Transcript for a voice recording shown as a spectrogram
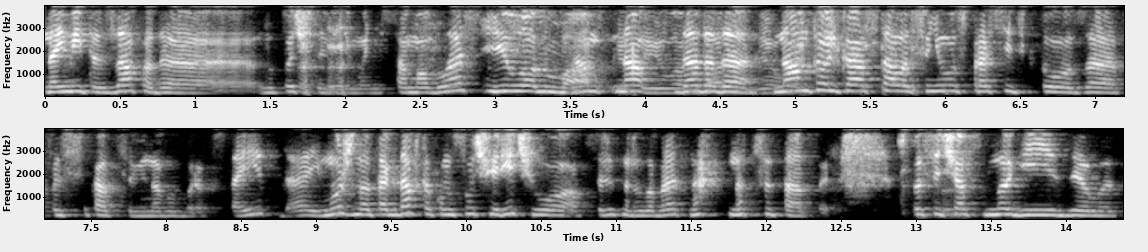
наймиты Запада, ну точно, видимо, не сама власть. Илон Маск. Нам, да, да, да. Нам только осталось у него спросить, кто за фальсификациями на выборах стоит, да, и можно тогда в таком случае речь его абсолютно разобрать на, на цитаты, что сейчас многие делают.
